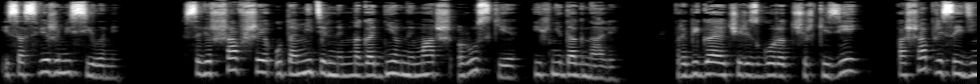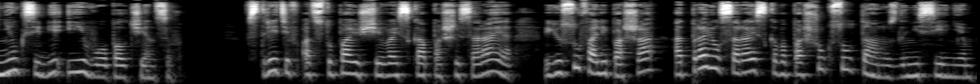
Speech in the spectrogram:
и со свежими силами. Совершавшие утомительный многодневный марш русские их не догнали. Пробегая через город Черкизей, Паша присоединил к себе и его ополченцев. Встретив отступающие войска Паши Сарая, Юсуф Али Паша отправил сарайского Пашу к султану с донесением,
